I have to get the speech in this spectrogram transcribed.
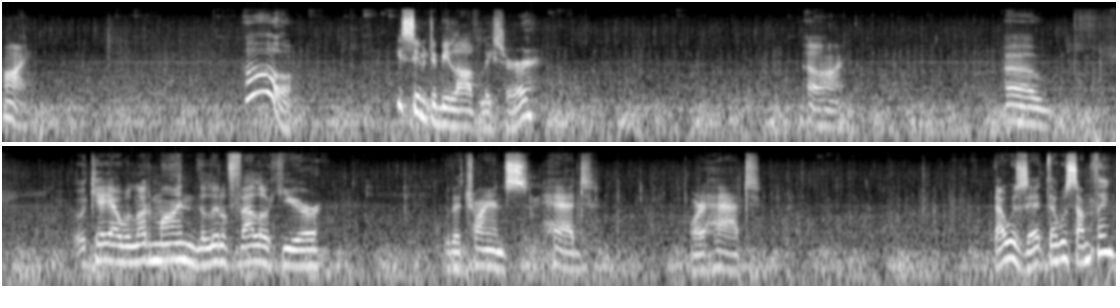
Hi. Oh! You seem to be lovely, sir. Oh, hi. Oh. Okay, I will not mind the little fellow here with a giant's head or a hat. That was it? That was something?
